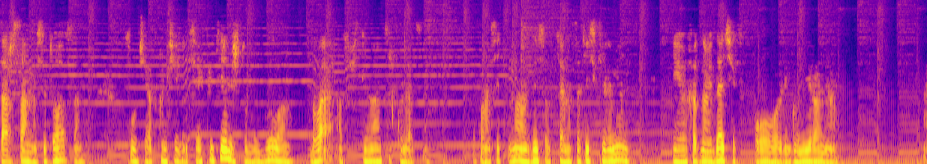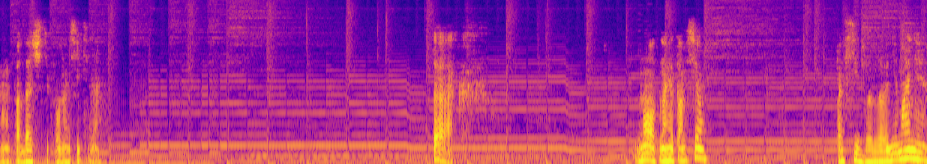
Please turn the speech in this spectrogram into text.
та же самая ситуация. В случае отключения всех петель чтобы было была осуществлена циркуляция. Относительно ну, здесь вот термостатический элемент и выходной датчик по регулированию э, подачи теплоносителя. Так. Ну вот на этом все. Спасибо за внимание,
